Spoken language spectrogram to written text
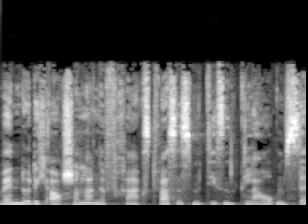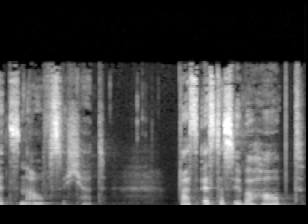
Wenn du dich auch schon lange fragst, was es mit diesen Glaubenssätzen auf sich hat. Was ist das überhaupt?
